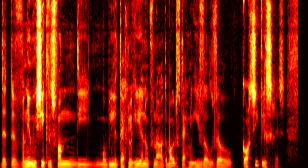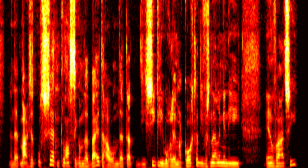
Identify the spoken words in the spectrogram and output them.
de, de vernieuwingscyclus van die mobiele technologie en ook van de automotive technologie veel, veel kortcyclischer is. En dat maakt het ontzettend lastig om dat bij te houden, omdat dat, die cycli worden alleen maar korter, die versnelling en die innovatie.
